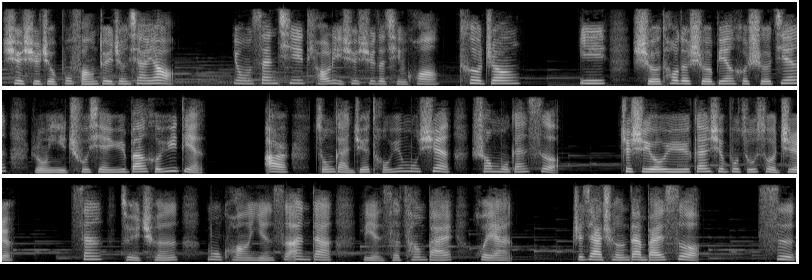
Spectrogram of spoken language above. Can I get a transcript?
血虚者不妨对症下药，用三七调理血虚的情况。特征一、舌头的舌边和舌尖容易出现瘀斑和瘀点。二、总感觉头晕目眩，双目干涩，这是由于肝血不足所致。三、嘴唇、目眶颜色暗淡，脸色苍白晦暗，指甲呈淡白色。四、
